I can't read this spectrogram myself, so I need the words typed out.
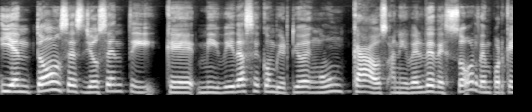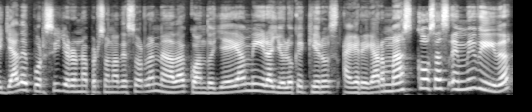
y entonces yo sentí que mi vida se convirtió en un caos a nivel de desorden, porque ya de por sí yo era una persona desordenada. Cuando llega Mira, yo lo que quiero es agregar más cosas en mi vida,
